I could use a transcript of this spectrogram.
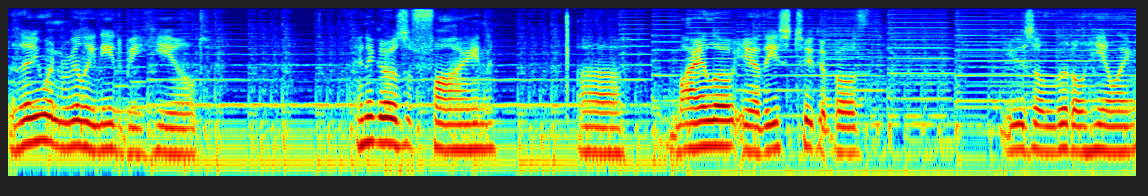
Does anyone really need to be healed? And Inigo's a fine. Uh, Milo, yeah, these two could both use a little healing.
